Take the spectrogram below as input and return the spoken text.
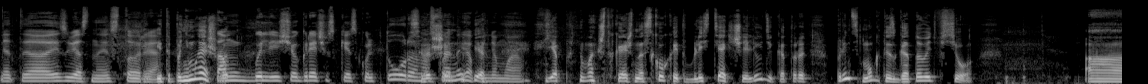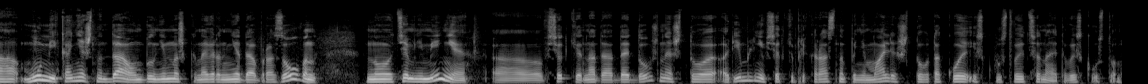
это известная история. И ты понимаешь, там вот... были еще греческие скульптуры, Совершенно я понимаю. Я понимаю, что, конечно, насколько это блестящие люди, которые, в принципе, могут изготовить все. А мумий, конечно, да, он был немножко, наверное, недообразован, но тем не менее, а, все-таки надо отдать должное, что римляне все-таки прекрасно понимали, что такое искусство и цена этого искусства.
